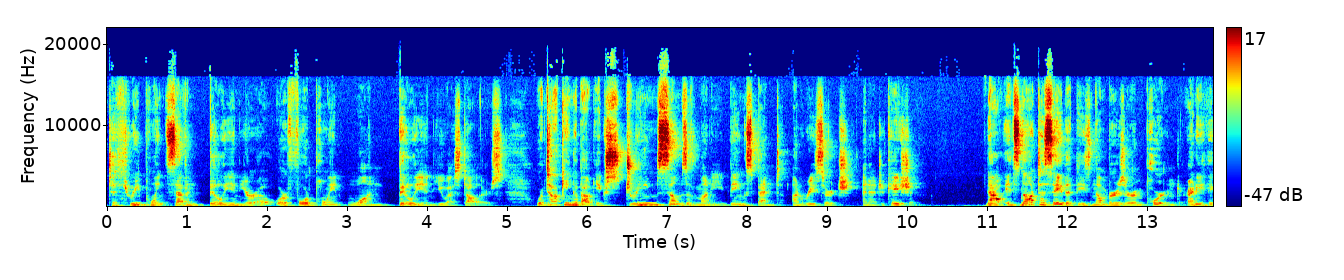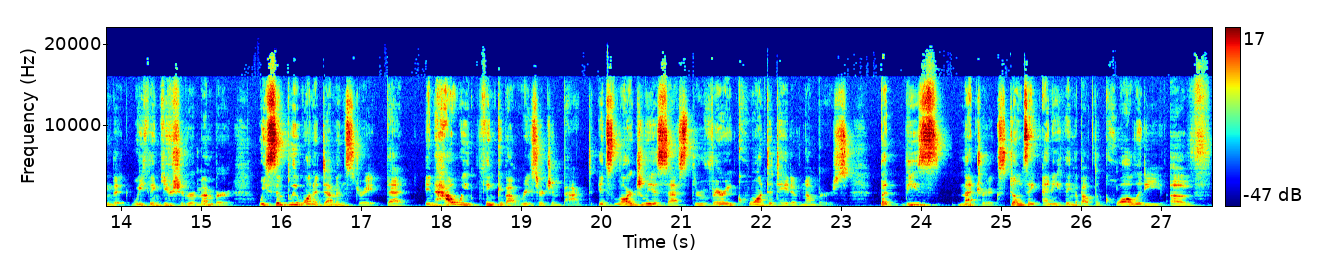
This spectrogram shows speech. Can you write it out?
to 3.7 billion euro or 4.1 billion US dollars. We're talking about extreme sums of money being spent on research and education. Now, it's not to say that these numbers are important or anything that we think you should remember. We simply want to demonstrate that in how we think about research impact, it's largely assessed through very quantitative numbers. But these metrics don't say anything about the quality of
